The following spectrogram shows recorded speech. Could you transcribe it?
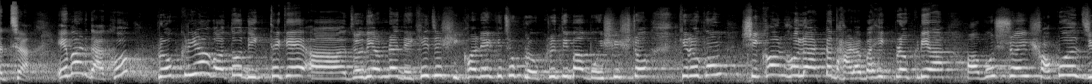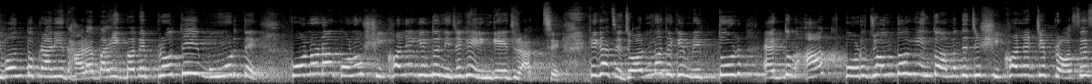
আচ্ছা এবার দেখো, প্রক্রিয়াগত দিক থেকে যদি আমরা দেখি যে শিখনের কিছু প্রকৃতি বা বৈশিষ্ট্য কীরকম, শিখন হলো একটা ধারাবাহিক প্রক্রিয়া। অবশ্যই সকল জীবন্ত প্রাণী ধারাবাহিকভাবে প্রতি মুহূর্তে কোনো না কোনো শিখনে কিন্তু নিজেকে এঙ্গেজ রাখছে। ঠিক আছে, জন্ম থেকে মৃত্যুর একদম আগ পর্যন্ত কিন্তু আমাদের যে শিখনের যে প্রসেস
